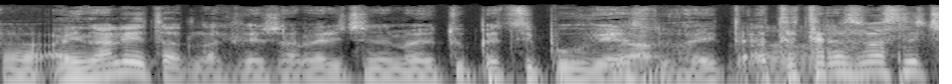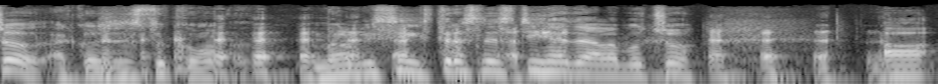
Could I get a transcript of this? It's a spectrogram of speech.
aj na lietadlách, vieš, Američania majú tú pecipú hviezdu, No, hej. To teraz vlastne čo? Akože sú kom... Mal by si ich trestne stíhať, alebo čo? A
